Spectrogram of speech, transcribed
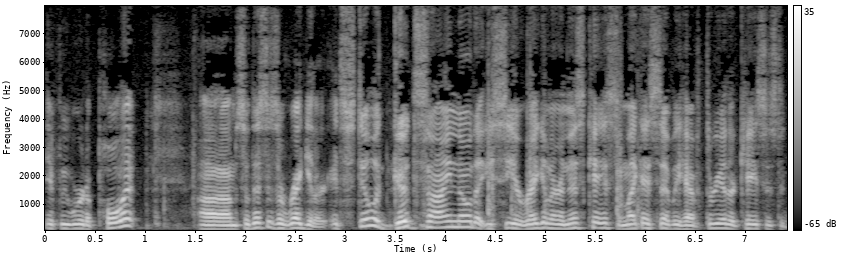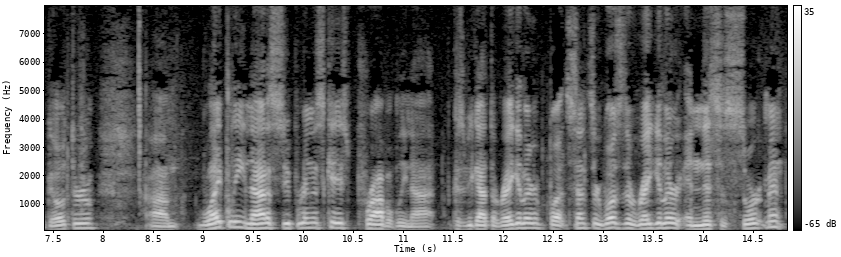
if we were to pull it. Um, so this is a regular. It's still a good sign, though, that you see a regular in this case. And like I said, we have three other cases to go through. Um, likely not a super in this case. Probably not, because we got the regular. But since there was the regular in this assortment,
